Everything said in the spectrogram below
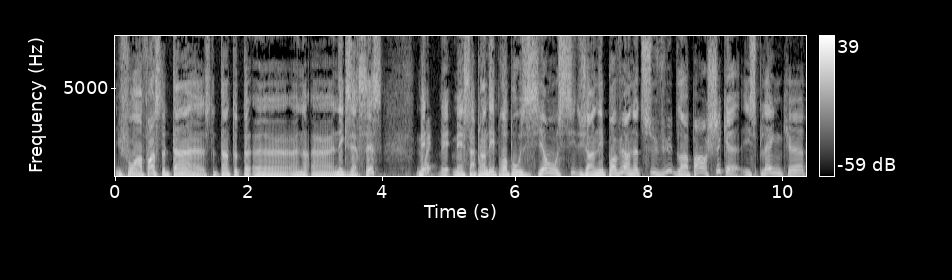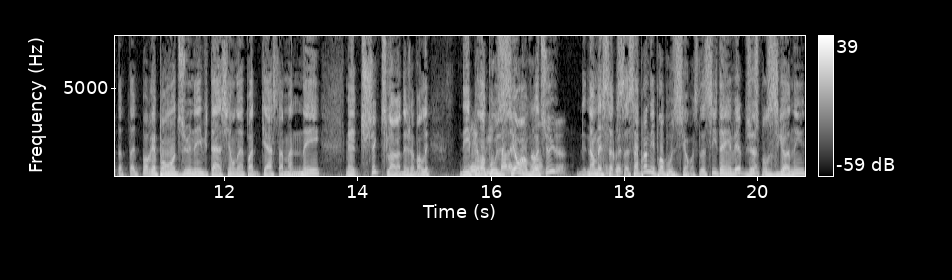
Il faut en faire, c'est tout le temps, euh, tout le temps tout un, un, exercice. Mais, mais, mais, ça prend des propositions aussi. J'en ai pas vu. En as-tu vu de leur part? Je sais qu'ils se plaignent que t'as peut-être pas répondu à une invitation d'un podcast à un moment donné, mais tu sais que tu leur as déjà parlé. Des propositions en voiture? Non, mais ça, ça, prend des propositions. Parce que là, s'ils t'invitent juste pour zigonner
